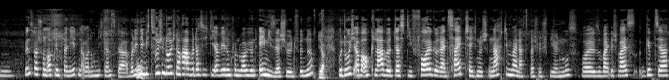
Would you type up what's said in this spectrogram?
Bin zwar schon auf dem Planeten, aber noch nicht ganz da. Weil ich Oh. nämlich zwischendurch noch habe, dass ich die Erwähnung von Robbie und Amy sehr schön finde. Ja. Wodurch aber auch klar wird, dass die Folge rein zeittechnisch nach dem Weihnachtsspecial spielen muss. Weil, soweit ich weiß, gibt's ja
